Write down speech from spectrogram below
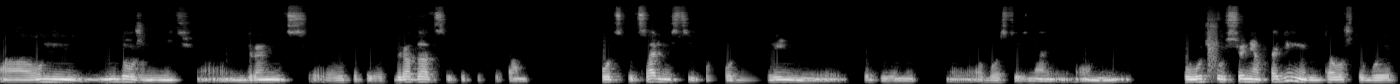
э, он не должен иметь э, границ э, вот этой вот градации каких-то там под специальностей, под зрение областей знаний. Он получил все необходимое для того, чтобы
